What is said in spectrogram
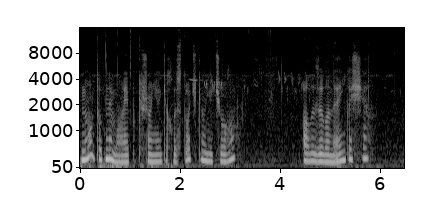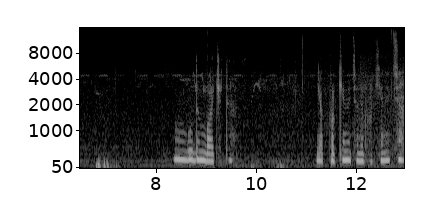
Ну, тут немає поки що ніяких листочків, нічого. Але зелененька ще. Будемо бачити. Як прокинеться, не прокинеться.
